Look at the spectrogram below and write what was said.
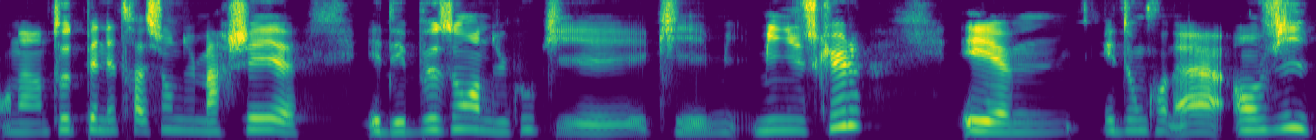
on a un taux de pénétration du marché et des besoins du coup qui est, minuscule. Et, donc on a envie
